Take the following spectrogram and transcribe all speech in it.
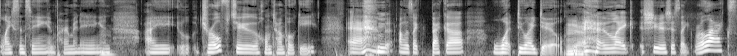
licensing and permitting, and I l- drove to Hometown Poke, and I was like, Becca, what do I do? Yeah. And like, she was just like, relax,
